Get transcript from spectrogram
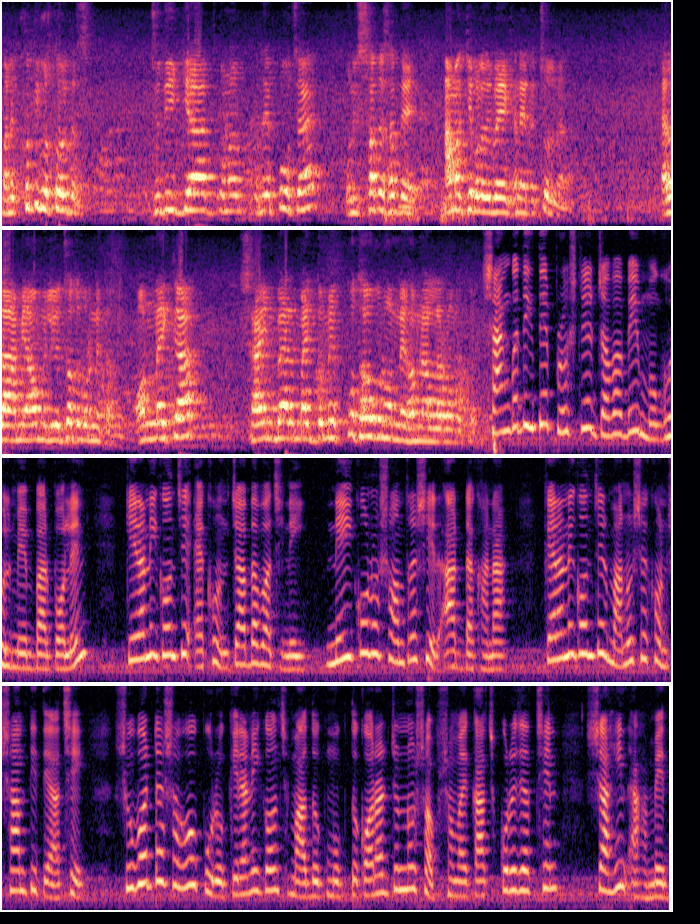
মানে ক্ষতিগ্রস্ত হইতেছে, যদি গিয়া ওনার পৌঁছায়, উনি সাথে সাথে আমাকে বলে দেবে এখানে এটা চলবে না। এলা, আমি আওয়ামী লীগের যত বড় নেতা হই, অন্যায় কাজ মাধ্যমে কোথাও আল্লাহর সাংবাদিকদের প্রশ্নের জবাবে মোঘল মেম্বার বলেন, কেরানীগঞ্জে এখন চাঁদাবাজি নেই নেই কোনো সন্ত্রাসের আড্ডাখানা। কেরানীগঞ্জের মানুষ এখন শান্তিতে আছে। সুবাড্ডা সহ পুরো কেরানীগঞ্জ মাদক মুক্ত করার জন্য সবসময় কাজ করে যাচ্ছেন শাহিন আহমেদ।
